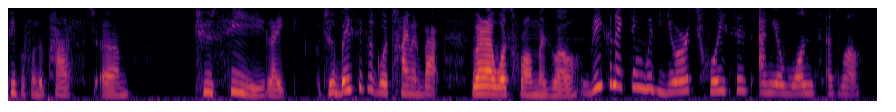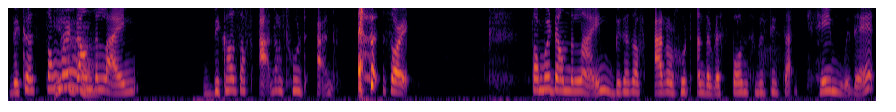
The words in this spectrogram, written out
people from the past um, to see, like, to basically go time and back where I was from as well. reconnecting with your choices and your wants as well. Because somewhere down the line, because of adulthood and sorry somewhere down the line because of adulthood and the responsibilities that came with it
